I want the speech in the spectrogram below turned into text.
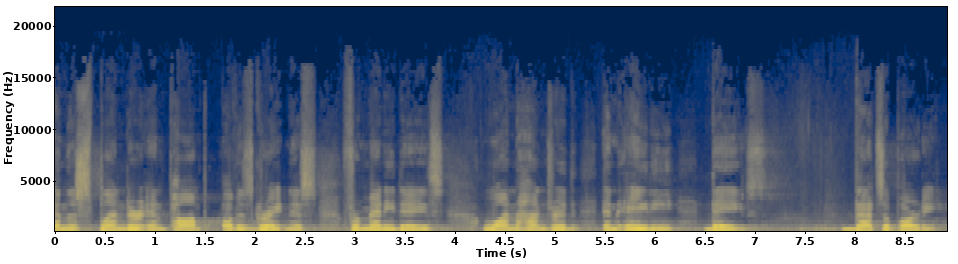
and the splendor and pomp of his greatness for many days 180 days. That's a party.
